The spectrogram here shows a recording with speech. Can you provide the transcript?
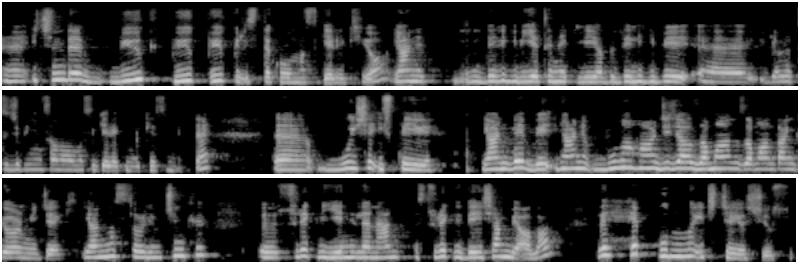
Ee, içinde büyük büyük büyük bir istek olması gerekiyor. Yani deli gibi yetenekli ya da deli gibi e, yaratıcı bir insan olması gerekmiyor kesinlikle. E, bu işe isteği yani ve, ve yani buna harcayacağı zaman zamandan görmeyecek. Yani nasıl söyleyeyim? Çünkü e, sürekli yenilenen, sürekli değişen bir alan ve hep bununla iç içe yaşıyorsun.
